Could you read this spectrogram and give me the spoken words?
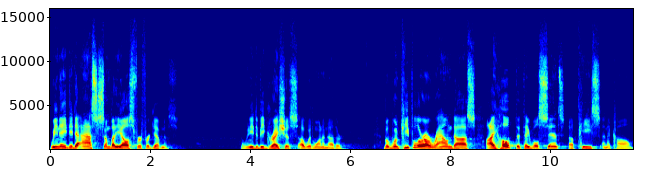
We needed to ask somebody else for forgiveness. We need to be gracious uh, with one another. But when people are around us, I hope that they will sense a peace and a calm.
